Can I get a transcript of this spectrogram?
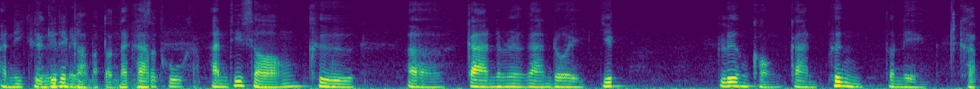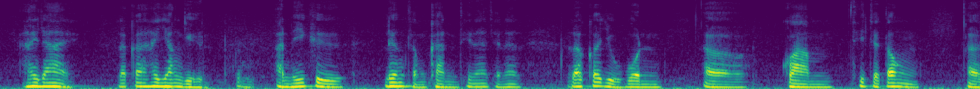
อันนี้อคือย่างที่ได้เรื่องหกล่าวมาตอนนะครับสักครู่ครับ อันที่สองคือเออการดำเนินการโดยยึดเรื่องของการพึ่งตนเองครับให้ได้แล้วก็ให้ยั่งยืนเป็นอันนี้คือเรื่องสำคัญที่น่าจะนั่นแล้วก็อยู่บนเอ่อความที่จะต้องเออ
